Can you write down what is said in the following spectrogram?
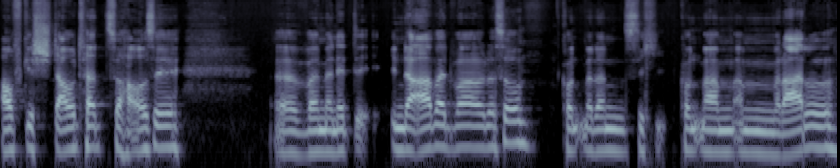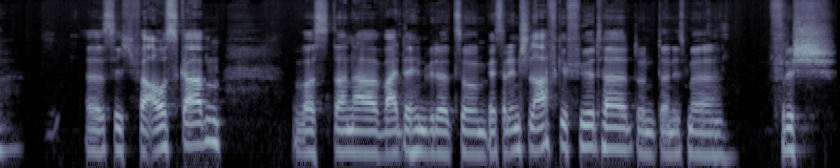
aufgestaut hat zu Hause, äh, weil man nicht in der Arbeit war oder so, konnte man dann sich, konnte man am, am Radl äh, sich verausgaben, was dann auch weiterhin wieder zu einem besseren Schlaf geführt hat und dann ist man frisch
